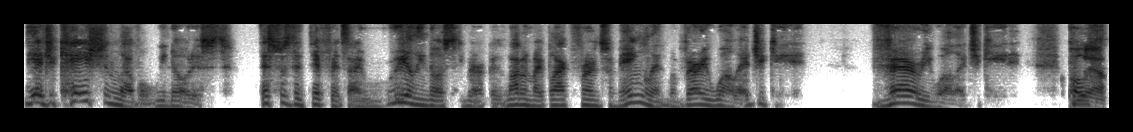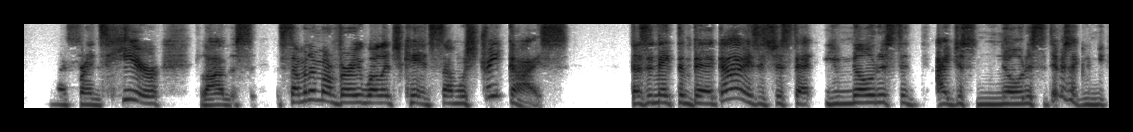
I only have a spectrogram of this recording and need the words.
the education level we noticed. This was the difference I really noticed in America. A lot of my black friends from England were very well educated, very well educated. Post yeah. my friends here, a lot of this, some of them are very well educated. Some were street guys. Doesn't make them bad guys. It's just that you notice that I just noticed the difference. Like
